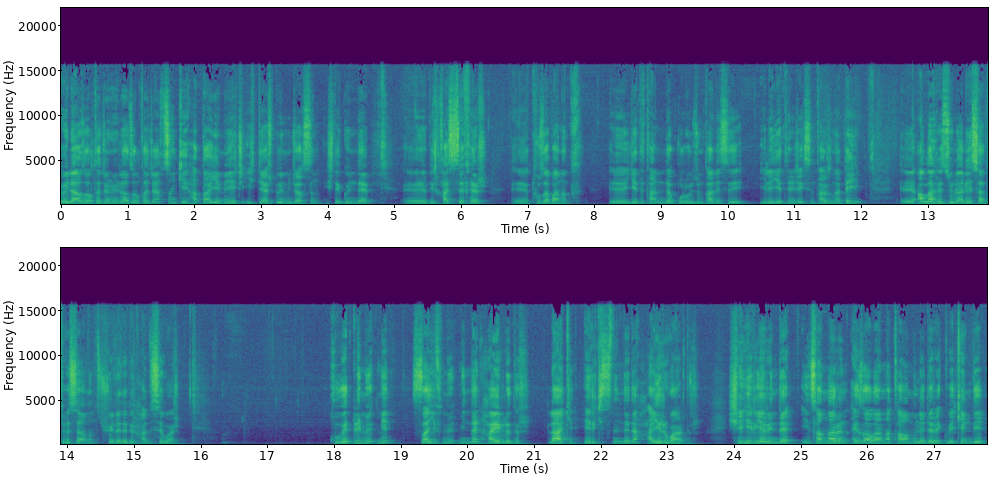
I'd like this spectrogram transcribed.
öyle azaltacaksın, öyle azaltacaksın ki hatta yemeğe hiç ihtiyaç duymayacaksın. İşte günde e, birkaç sefer e, tuza banıp e, yedi tane de kuru üzüm tanesi ile yetineceksin tarzında değil. E, Allah Resulü Aleyhisselatü Vesselam'ın şöyle de bir hadisi var. Kuvvetli mümin zayıf müminden hayırlıdır. Lakin her ikisinde de hayır vardır. Şehir yerinde insanların ezalarına tahammül ederek ve kendi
